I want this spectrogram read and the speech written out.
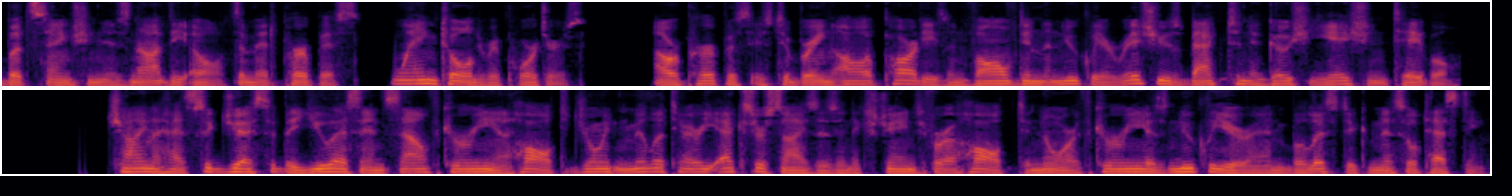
but sanction is not the ultimate purpose, Wang told reporters. Our purpose is to bring all parties involved in the nuclear issues back to negotiation table. China has suggested the U.S. and South Korea halt joint military exercises in exchange for a halt to North Korea's nuclear and ballistic missile testing.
